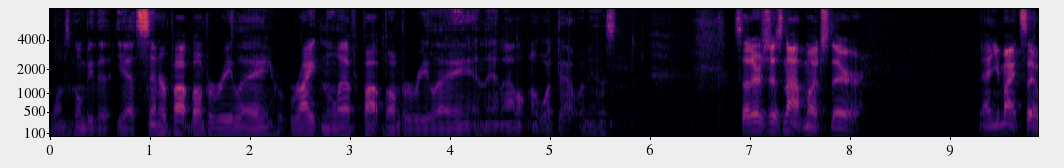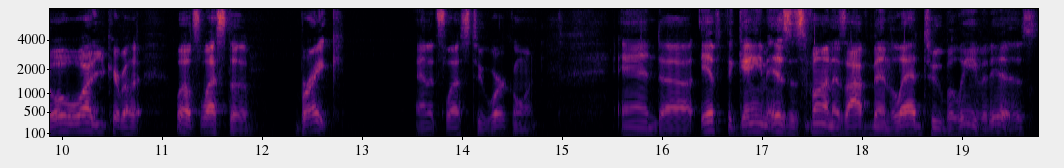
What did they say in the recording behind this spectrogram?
One's going to be the yeah center pop bumper relay, right and left pop bumper relay, and then I don't know what that one is. So there's just not much there. Now you might say, "Well, why do you care about that?" Well, it's less to break, and it's less to work on. And uh, if the game is as fun as I've been led to believe it is,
